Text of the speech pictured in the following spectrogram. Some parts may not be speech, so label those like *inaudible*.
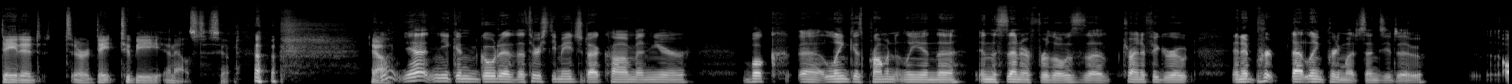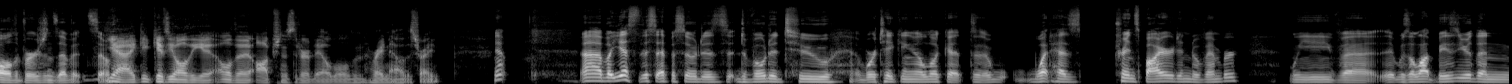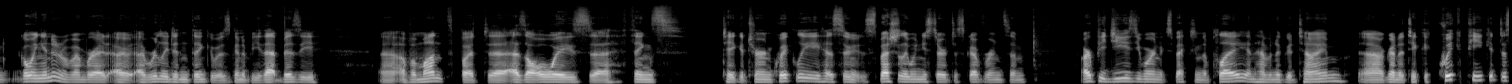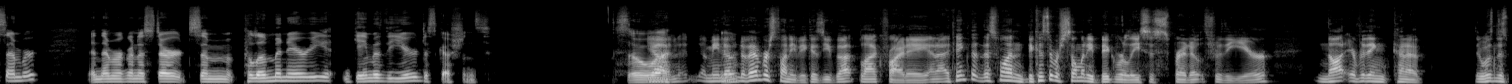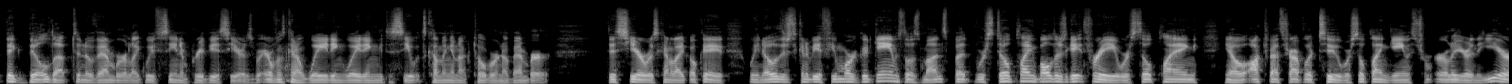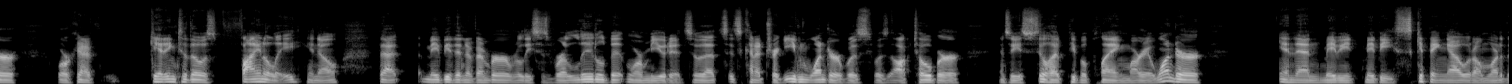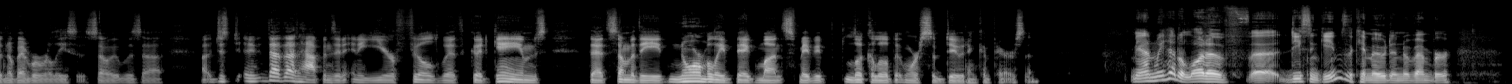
dated or date to be announced soon. *laughs* yeah, cool. yeah, and you can go to thethirstymage.com and your book uh, link is prominently in the in the center for those uh, trying to figure out, and it that link pretty much sends you to all the versions of it. So yeah, it gives you all the all the options that are available right now. That's right. Uh, but yes, this episode is devoted to. We're taking a look at uh, what has transpired in November. We've uh, it was a lot busier than going into November. I, I, really didn't think it was going to be that busy uh, of a month, but uh, as always, uh, things take a turn quickly, especially when you start discovering some RPGs you weren't expecting to play and having a good time. we're going to take a quick peek at December, and then we're going to start some preliminary Game of the Year discussions. So yeah, uh, I mean, yeah. November's funny because you've got Black Friday, and I think that this one, because there were so many big releases spread out through the year, not everything kind of there wasn't this big build up to November like we've seen in previous years, where everyone's kind of waiting, waiting to see what's coming in October, November. This year was kind of like, okay, we know there's going to be a few more good games those months, but we're still playing Baldur's Gate 3. We're still playing, you know, Octopath Traveler 2. We're still playing games from earlier in the year. Or kind of getting to those finally, you know that maybe the November releases were a little bit more muted. So that's it's kind of tricky. Even Wonder was was October, and so you still had people playing Mario Wonder, and then maybe maybe skipping out on one of the November releases. So it was uh, uh just uh, that that happens in, in a year filled with good games. That some of the normally big months maybe look a little bit more subdued in comparison. Man, we had a lot of uh, decent games that came out in November.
